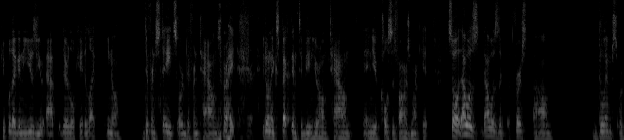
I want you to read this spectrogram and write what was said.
people that are going to use your app, they're located like you know different states or different towns, right? Yeah. You don't expect them to be in your own town in your closest farmers market. So that was that was the first um, glimpse or,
